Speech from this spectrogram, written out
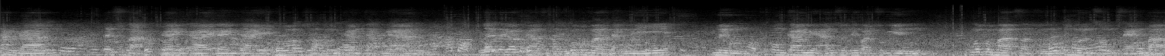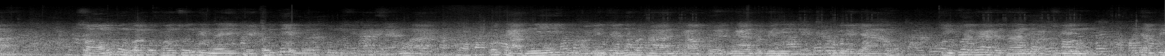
ห้างร้านได้สละแรงกายแรงใจพร้อมสนับสนุนการจัดงาน และได้รับการสนับสนุนงบประมาณดังนี้หนึ่งองค์การบริหารส่วนจังหวัดสุรินทร์งบประมาณสนับสนุนจำนวนสองแสนบาท สององค์กรปกครองส่วนท้องถิ่นในเขตพื้นที่อำเภอท่าตูมห้าแสนบาทโอกาสนี้ขอเรียนเชิญท่านประธานกล่าวเปิดงานประเพณีแข่งขันเรือยาวชิงถ้วยพระราชทานจังหวัดสุรินทร์ประจำปี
